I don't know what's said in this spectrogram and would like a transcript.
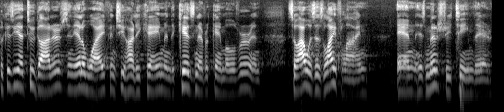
Because he had two daughters and he had a wife and she hardly came and the kids never came over. And so I was his lifeline and his ministry team there.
